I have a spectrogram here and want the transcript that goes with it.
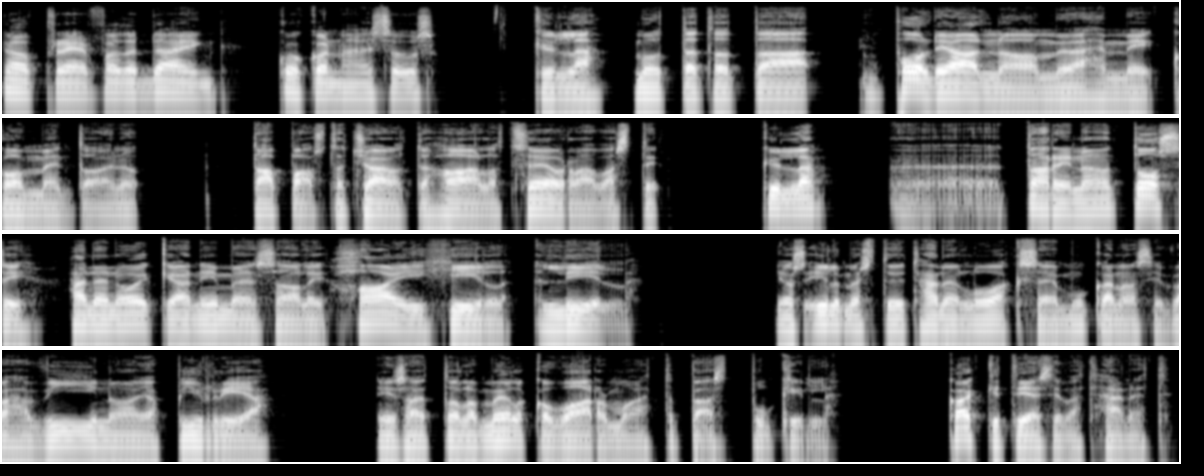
No Prayer for the Dying kokonaisuus. Kyllä, mutta tota, Paul Dianno on myöhemmin kommentoinut tapausta Charlotte Harlot seuraavasti. Kyllä, tarina on tosi. Hänen oikea nimensä oli High Hill Lil. Jos ilmestyit hänen luokseen mukanasi vähän viinaa ja piriä, niin sait olla melko varma, että pääsit pukille. Kaikki tiesivät hänet.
